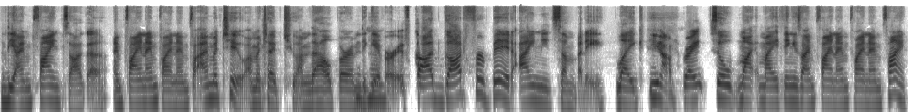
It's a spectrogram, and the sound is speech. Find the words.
the I'm fine saga. I'm fine. I'm fine. I'm fine. I'm a two. I'm a type two. I'm the helper. I'm the Mhm. giver. If God, God forbid, I need somebody like Yeah. right. So my my thing is I'm fine. I'm fine. I'm fine.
